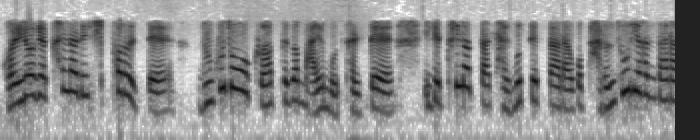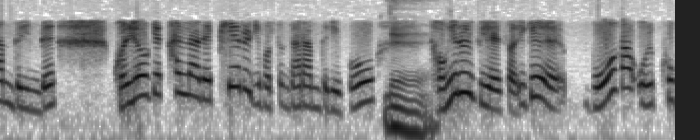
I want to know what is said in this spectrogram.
권력의 칼날이 시퍼럴 때 누구도 그 앞에서 말 못할 때 이게 틀렸다 잘못됐다라고 바른 소리 한 사람들인데 권력의 칼날에 피해를 입었던 사람들이고 네. 정의를 위해서 이게 뭐가 옳고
